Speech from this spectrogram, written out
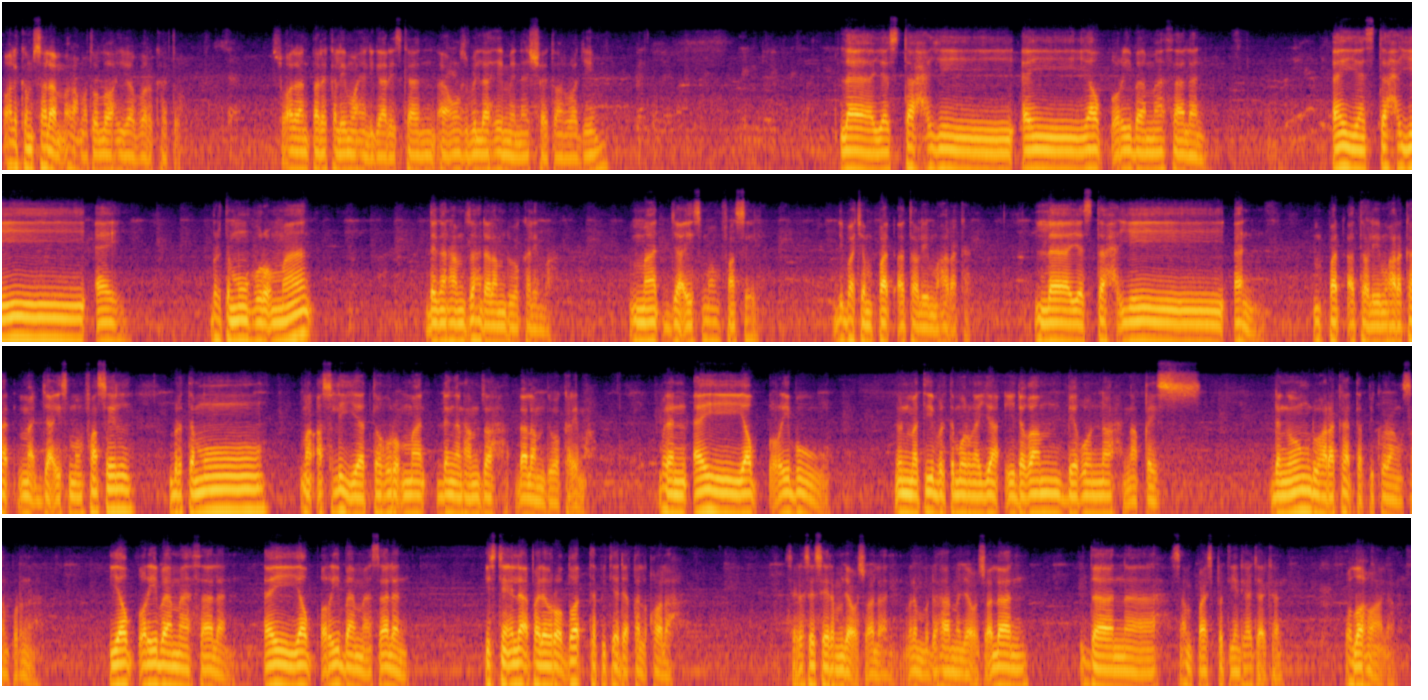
Waalaikumsalam warahmatullahi wabarakatuh. Soalan pada kalimah yang digariskan A'udzubillahi minasyaitonirrajim. La yastahyi an yadriba mathalan. Ay yastahyi ay bertemu huruf mad dengan hamzah dalam dua kalimah. Mad jaiz munfasil dibaca empat atau lima harakat. La yastahyi an empat atau lima harakat mad jaiz munfasil bertemu mad asli atau huruf mad dengan hamzah dalam dua kalimah. Kemudian ay yadribu Nun mati bertemu dengan ya idgham bi gunnah naqis. Dengung dua harakat tapi kurang sempurna. Yadriba mathalan. Ay yadriba mathalan. Isti'la pada huruf tapi tiada qalqalah. Saya rasa saya dah menjawab soalan. Mudah-mudahan menjawab soalan dan uh, sampai seperti yang dihajatkan. Wallahu a'lam.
